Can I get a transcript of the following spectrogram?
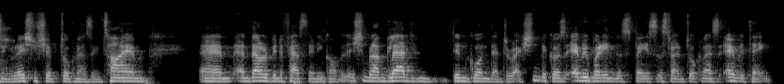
relationship, tokenizing time. And, and that would have been a fascinating conversation. But I'm glad you didn't go in that direction because everybody in the space is trying to tokenize everything,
